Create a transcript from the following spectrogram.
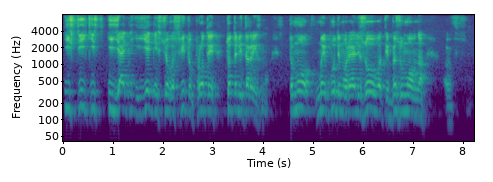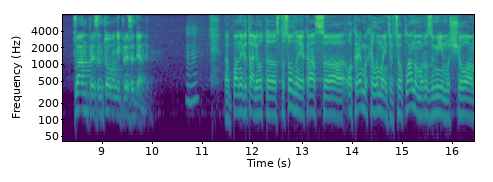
і стійкість, і єдність цього світу проти тоталітаризму. Тому ми будемо реалізовувати безумовно план, презентований президентом. Е, Пане Віталію, от е, стосовно якраз е, окремих елементів цього плану, ми розуміємо, що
